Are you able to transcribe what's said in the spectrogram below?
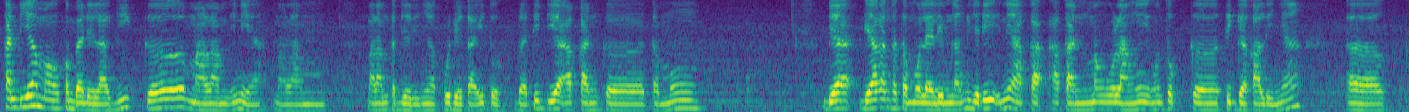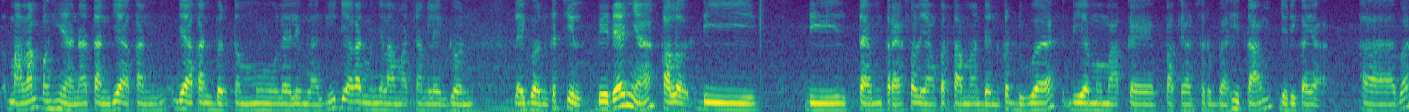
kan dia mau kembali lagi ke malam ini ya, malam malam terjadinya kudeta itu. Berarti dia akan ketemu dia dia akan ketemu Lelim lagi. Jadi ini akan akan mengulangi untuk ketiga kalinya uh, malam pengkhianatan. Dia akan dia akan bertemu Lelim lagi. Dia akan menyelamatkan Legon Legon kecil. Bedanya kalau di di time travel yang pertama dan kedua dia memakai pakaian serba hitam. Jadi kayak uh, apa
